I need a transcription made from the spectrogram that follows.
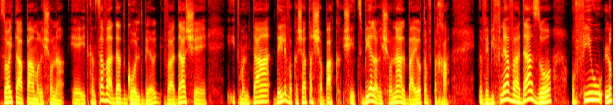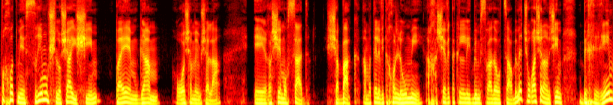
זו הייתה הפעם הראשונה. אה, התכנסה ועדת גולדברג, ועדה שהתמנתה די לבקשת השב"כ, שהצביעה לראשונה על בעיות אבטחה. ובפני הוועדה הזו הופיעו לא פחות מ-23 אישים, בהם גם ראש הממשלה, אה, ראשי מוסד, שב"כ, המטה לביטחון לאומי, החשבת הכללית במשרד האוצר, באמת שורה של אנשים בכירים,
